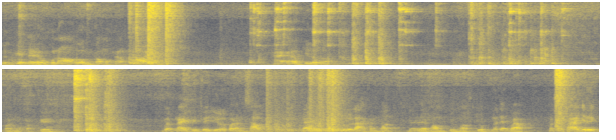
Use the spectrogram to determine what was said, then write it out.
linh kiện đầy đủ của nó gồm có một cái nắp khói này cái đầu chia lửa và một cặp kia. Bếp này thì phía dưới và đằng sau. Đã được đặt lưới lại cẩn thận để đề phòng trường hợp chuột nó chạy vào. Nó cắn phá dây điện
